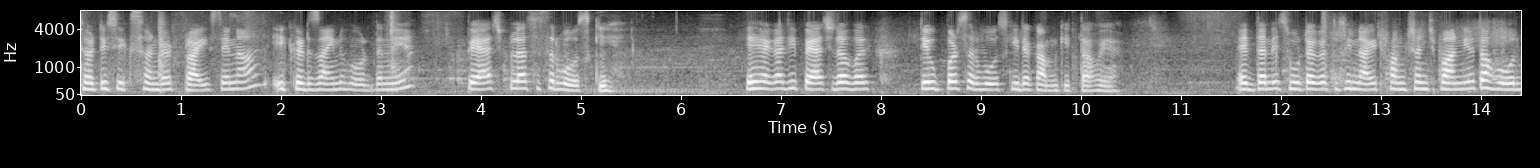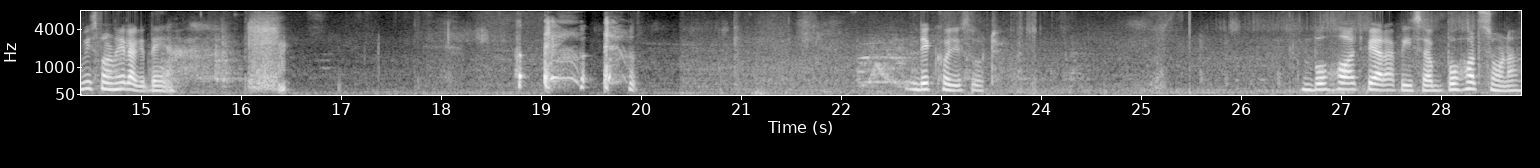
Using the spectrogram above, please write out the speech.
ਥਰਟੀ ਸਿਕਸ ਹੰਡਰਡ ਪ੍ਰਾਈਸ ਦੇ ਨਾਲ ਇੱਕ ਡਿਜ਼ਾਈਨ ਹੋਰ ਦਿੰਨੇ ਆ ਪੈਚ ਪਲੱਸ ਸਰਵੋਸਕੀ ਇਹ ਹੈਗਾ ਜੀ ਪੈਚ ਦਾ ਵਰਕ ਤੇ ਉੱਪਰ ਸਰਵੋਸਕੀ ਦਾ ਕੰਮ ਕੀਤਾ ਹੋਇਆ। ਇਦਾਂ ਦੇ ਸੂਟ ਅਗਰ ਤੁਸੀਂ ਨਾਈਟ ਫੰਕਸ਼ਨ ਚ ਪਾਉਂਦੇ ਹੋ ਤਾਂ ਹੋਰ ਵੀ ਸੋਹਣੇ ਲੱਗਦੇ ਆ। ਦੇਖੋ ਜੀ ਸੂਟ। ਬਹੁਤ ਪਿਆਰਾ ਪੀਸ ਆ, ਬਹੁਤ ਸੋਹਣਾ।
